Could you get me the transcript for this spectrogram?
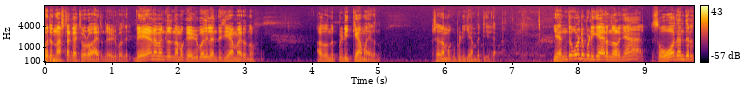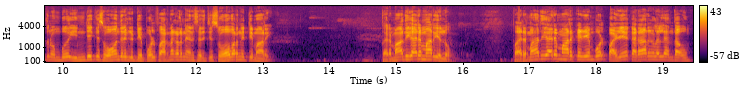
ഒരു നഷ്ടക്കച്ചവടമായിരുന്നു എഴുപതിൽ. വേണമെങ്കിൽ നമുക്ക് എഴുപതിൽ എന്ത് ചെയ്യാമായിരുന്നു? അതൊന്ന് പിടിക്കാമായിരുന്നു. പക്ഷെ നമുക്ക് പിടിക്കാൻ പറ്റിയില്ല. എന്തുകൊണ്ട് പിടിക്കാമെന്ന് പറഞ്ഞാൽ സ്വാതന്ത്ര്യത്തിന് മുമ്പ് ഇന്ത്യയ്ക്ക് സ്വാതന്ത്ര്യം കിട്ടിയപ്പോൾ ഭരണഘടന അനുസരിച്ച് സോവർണിറ്റി മാറി. പരമാധികാരം മാറിയല്ലോ. പരമാധികാരം മാറിക്കഴിയുമ്പോൾ പഴയ കരാറുകളെല്ലാം എന്താവും?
